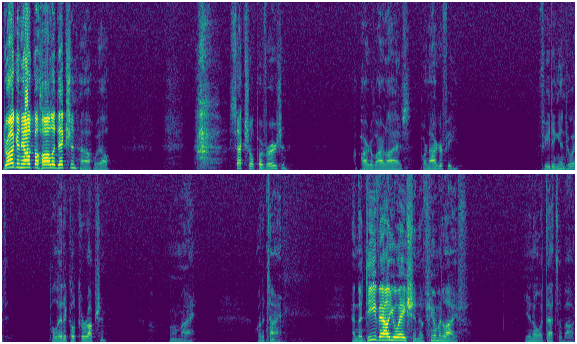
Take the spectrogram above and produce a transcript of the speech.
Drug and alcohol addiction, oh, well. Sexual perversion, a part of our lives. Pornography, feeding into it. Political corruption. Oh, my. What a time. And the devaluation of human life. You know what that's about.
